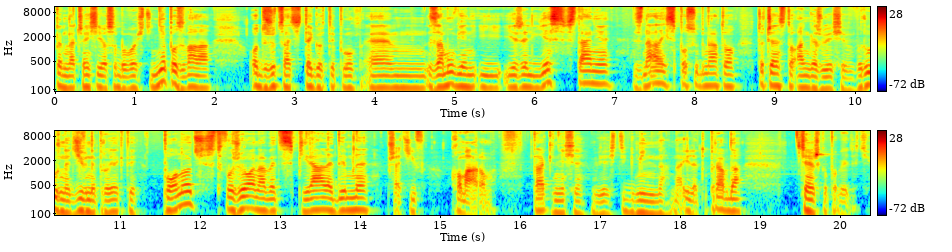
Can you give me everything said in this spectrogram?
pewna część jej osobowości nie pozwala odrzucać tego typu zamówień i jeżeli jest w stanie znaleźć sposób na to, to często angażuje się w różne dziwne projekty. Ponoć stworzyła nawet spirale dymne przeciw komarom. Tak niesie wieść gminna. Na ile to prawda, ciężko powiedzieć.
